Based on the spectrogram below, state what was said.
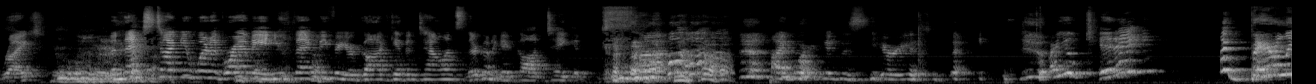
right. The next time you win a Grammy and you thank me for your God given talents, they're going to get God taken. I work in mysterious ways. Are you kidding? I barely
